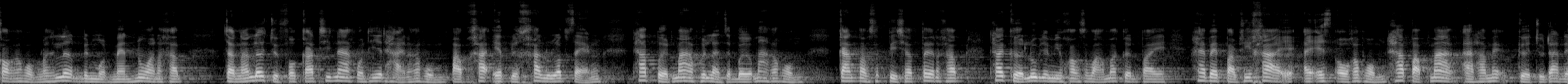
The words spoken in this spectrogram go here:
กล้องครับผมเราจะเลือกเป็นโหมดแมนนวลนะครับจากนั้นเลือกจุดโฟกัสที่หน้าคนที่จะถ่ายนะครับผมปรับค่า f หรือค่ารูรับแสง ถ้าเปิดมากพื้นหลังจะเบลอมากครับผม การปรับสปีดชัตเตอร์นะครับถ้าเกิดรูปยังมีความสว่างมากเกินไป ให้ไปปรับที่ค่า ISO ครับผมถ้าปรับมากอาจทำให้เกิดจุดด้านใน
